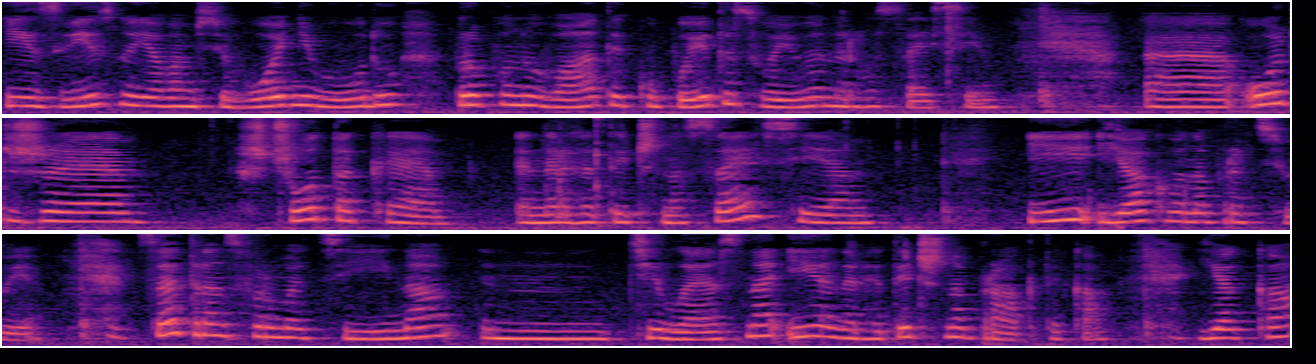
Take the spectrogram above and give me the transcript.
І, звісно, я вам сьогодні буду пропонувати купити свою енергосесію. Е, Отже, що таке енергетична сесія? І як вона працює. Це трансформаційна, тілесна і енергетична практика, яка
